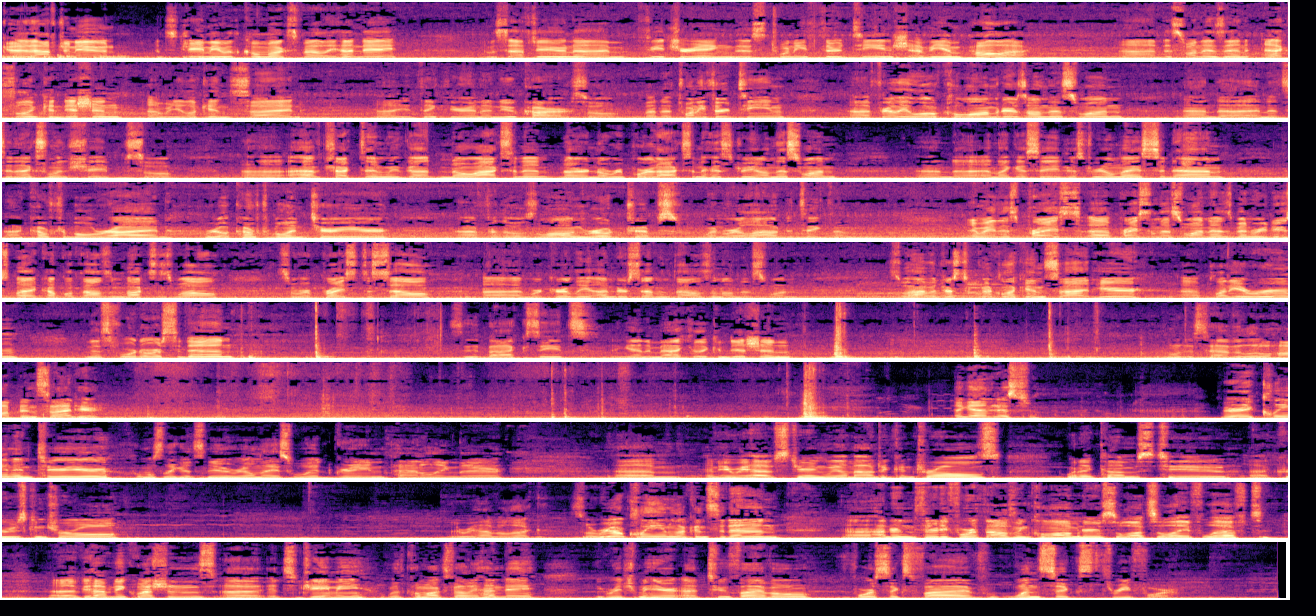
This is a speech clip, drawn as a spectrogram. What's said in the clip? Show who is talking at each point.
Speaker 1: Good afternoon. It's Jamie with Comox Valley Hyundai. This afternoon I'm featuring this 2013 Chevy Impala. Uh, this one is in excellent condition. Uh, when you look inside, uh, you'd think you're in a new car. So, but a 2013, uh, fairly low kilometers on this one, and uh, and it's in excellent shape. So, uh, I have checked and we've got no accident or no reported accident history on this one, and and like I say, just real nice sedan. Uh, comfortable ride, real comfortable interior uh, for those long road trips when we're allowed to take them. Anyway, this price uh, price on this one has been reduced by a couple thousand bucks as well. So we're priced to sell. Uh, we're currently under 7,000 on this one. So we'll have a, just a quick look inside here. Uh, plenty of room in this four-door sedan. See the back seats, again, immaculate condition. We'll just have a little hop inside here. Again, just very clean interior, almost like it's new, real nice wood grain paneling there. Um, and here we have steering wheel mounted controls when it comes to uh, cruise control. There we have a look. So real clean looking sedan, uh, 134,000 kilometers, so lots of life left. Uh, if you have any questions, uh, it's Jamie with Comox Valley Hyundai. You can reach me here at 250 465 1634.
